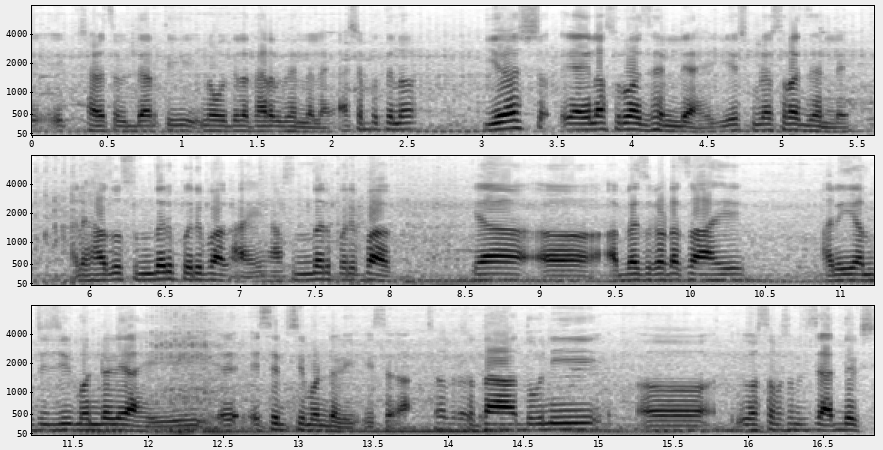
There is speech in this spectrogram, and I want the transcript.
एक शाळेचा विद्यार्थी नवोदयला धारक झालेला आहे. अशा पद्धतीनं यश यायला सुरुवात झालेली आहे. यश मिळायला सुरुवात झालेली आहे. आणि हा जो सुंदर परिपाक आहे हा सुंदर परिपाक ह्या अ, अभ्यास गटाचा आहे आणि आमची जी मंडळी आहे ही एस एम सी मंडळी स्वतः दोन्ही व्यवस्थापन समितीचे अध्यक्ष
